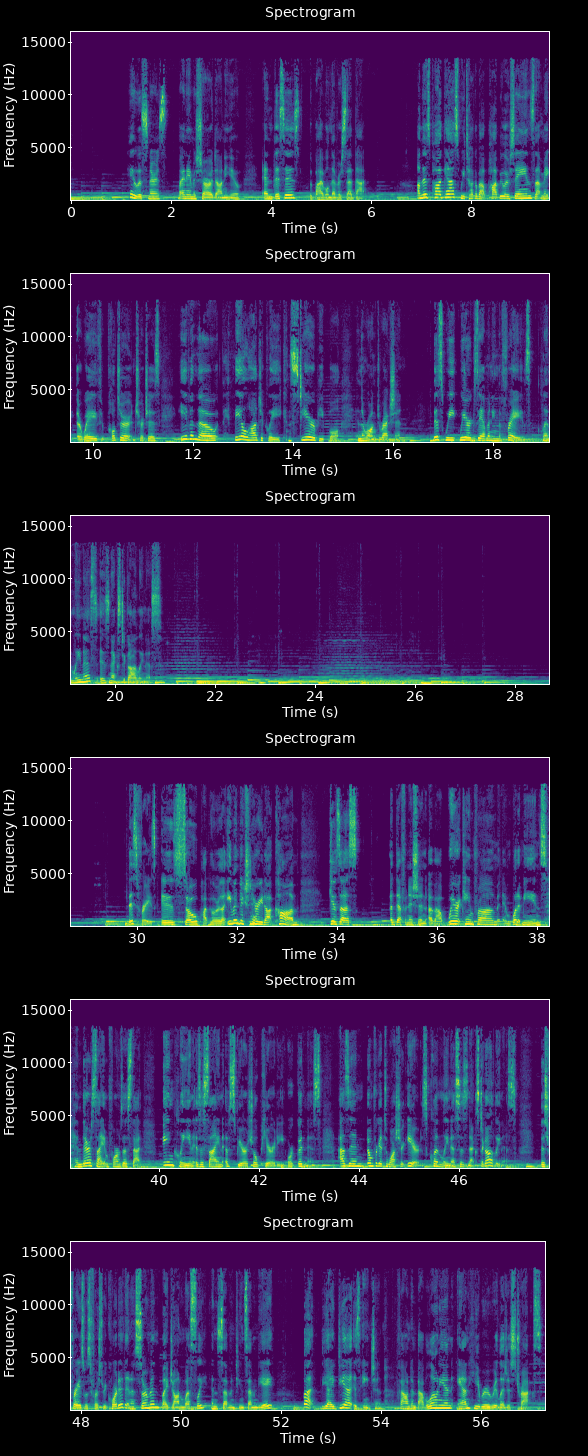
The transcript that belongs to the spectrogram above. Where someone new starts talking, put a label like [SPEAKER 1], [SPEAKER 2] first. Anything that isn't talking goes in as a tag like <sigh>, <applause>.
[SPEAKER 1] Hey, listeners. My name is Chara Donahue, and this is The Bible Never Said That. On this podcast, we talk about popular sayings that make their way through culture and churches, even though they theologically can steer people in the wrong direction. This week, we are examining the phrase, cleanliness is next to godliness. This phrase is so popular that even dictionary.com gives us a definition about where it came from and what it means, and their site informs us that being clean is a sign of spiritual purity or goodness. As in, don't forget to wash your ears. Cleanliness is next to godliness. This phrase was first recorded in a sermon by John Wesley in 1778, but the idea is ancient, found in Babylonian and Hebrew religious tracts.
